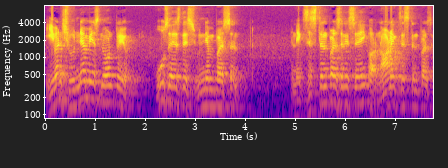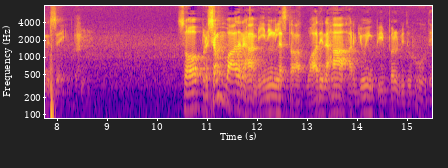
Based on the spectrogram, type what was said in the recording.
Even Shunyam is known to you. Who says this Shunyam person? An existent person is saying or non existent person is saying. So, Prasham Vadanaha, meaningless talk, Vadinaha, arguing people with who they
